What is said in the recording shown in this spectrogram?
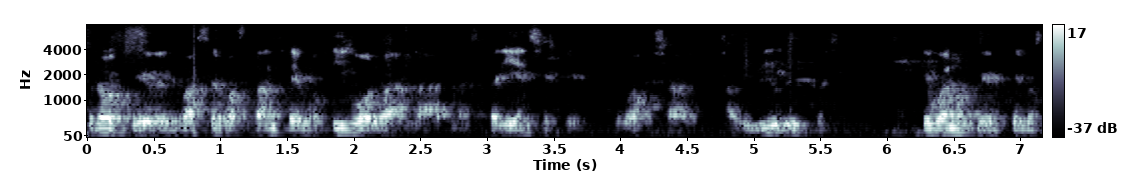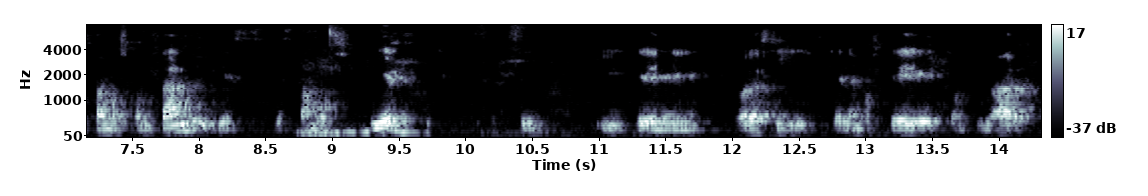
Creo que va a ser bastante emotivo la, experiencia que, vamos a, vivir y pues qué bueno que, lo estamos contando y que, estamos bien y que ahora sí tenemos que continuar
